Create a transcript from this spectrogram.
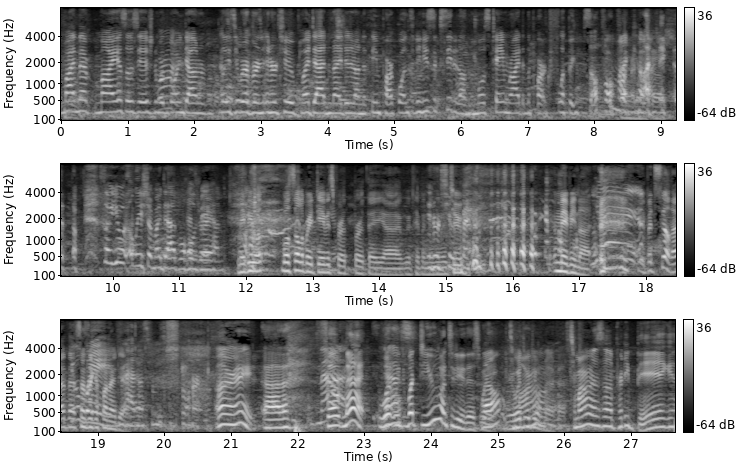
my mem- my association with going down a lazy river in inner tube. My dad and I did it on a theme park once, and he succeeded on the most tame ride in the park, flipping himself over. my and landing in So you, Alicia, my dad, will hold your hand. Maybe we'll, we'll celebrate David's fir- birthday uh, with him in Inner the tube. tube. Maybe not. But still, that, that He'll sounds like a fun idea. At us from the shore. All right. Uh, So Matt. Matt, what Yes. what do you want to do this week? Well, what do you do with tomorrow, Manifest? tomorrow is a pretty big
